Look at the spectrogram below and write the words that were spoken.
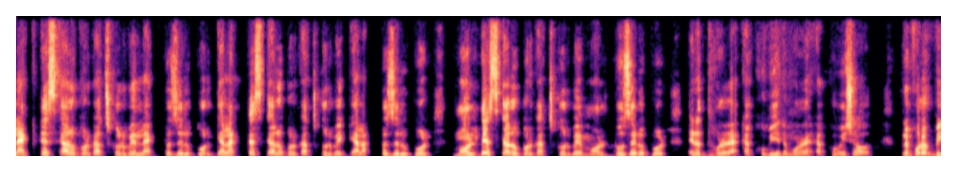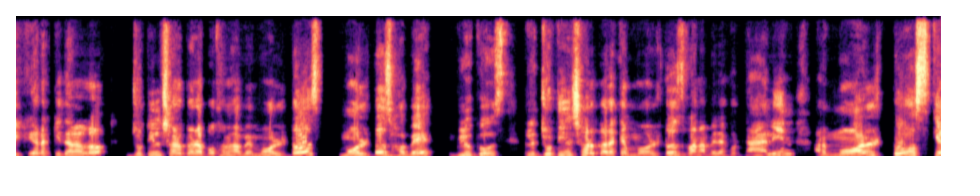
ল্যাকটেজ কার উপর কাজ করবে? ল্যাকটোজের উপর। গ্যালাকটেজ কার উপর কাজ করবে? গ্যালাকটোজের উপর। মল্টেজ কার উপর কাজ করবে? মল্টোজের উপর। এটা ধরে রাখা খুবই এটা মনে রাখা খুবই সহজ। তাহলে পুরো বিক্রিয়াটা কি দাঁড়াল? জটিল শর্করা ১ম এ হবে মল্টোজ, মল্টোজ হবে গ্লুকোজ। তাহলে জটিল শর্করাকে মল্টোজ বানাবে দেখো টায়ালিন আর মল্টোজ কে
